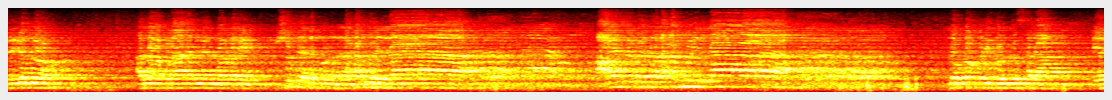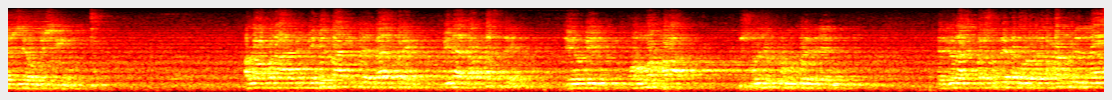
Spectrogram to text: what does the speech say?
এর জন্য আল্লাহ রাব্বুল আলামিনের দরবারে শুকরিয়া আদায় করুন। আলহামদুলিল্লাহ। আওয়াজ করে আলহামদুলিল্লাহ। লক্ষ কোটি দরুদ সালাম এর চেয়েও বেশি আল্লাহ রাব্বুল আলামিন সুযোগ করে দিলেন এর জন্য আমি শুক্রিয়া আদায় করব আলহামদুলিল্লাহ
